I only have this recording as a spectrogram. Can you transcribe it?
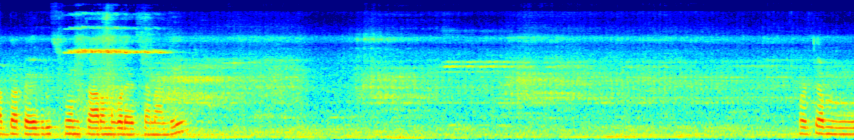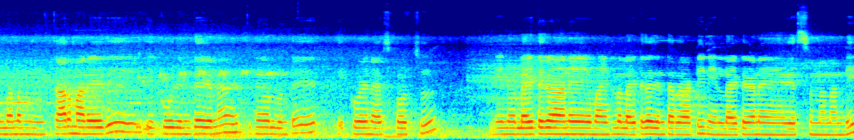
అర్ధ టేబుల్ స్పూన్ కారం కూడా వేసానండి. కొంచెం మనం కారం అనేది ఎక్కువ తింటే అయినా తినేవాళ్ళు ఉంటే ఎక్కువైనా వేసుకోవచ్చు. నేను లైట్గానే మా ఇంట్లో లైట్గా తింటారు కాబట్టి నేను లైట్గానే వేస్తున్నానండి.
